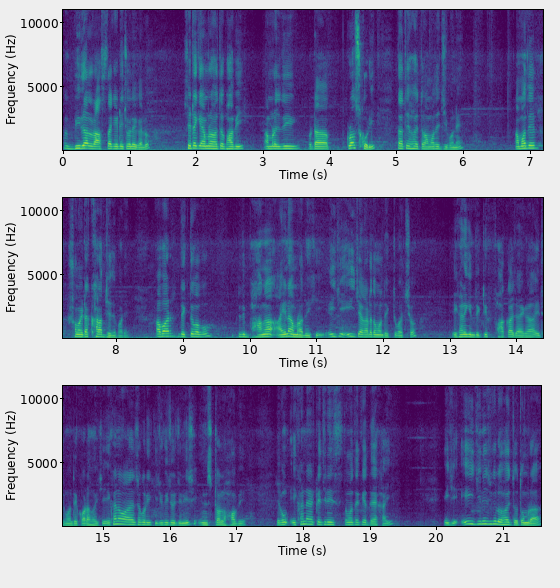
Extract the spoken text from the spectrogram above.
বিড়াল রাস্তা কেটে চলে গেল। সেটাকে আমরা হয়তো ভাবি, আমরা যদি ওটা ক্রস করি, তাতে হয়তো আমাদের জীবনে, আমাদের সময়টা খারাপ যেতে পারে। আবার দেখতে পাবো, যদি ভাঙা আয়না আমরা দেখি, এই যে, এই জায়গাটা তোমরা দেখতে পাচ্ছ, এখানে কিন্তু একটি ফাঁকা জায়গা ইতিমধ্যে করা হয়েছে। এখানেও আশা করি কিছু কিছু জিনিস ইনস্টল হবে। এবং এখানে একটা জিনিস তোমাদেরকে দেখাই, এই যে, এই জিনিসগুলো হয়তো তোমরা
